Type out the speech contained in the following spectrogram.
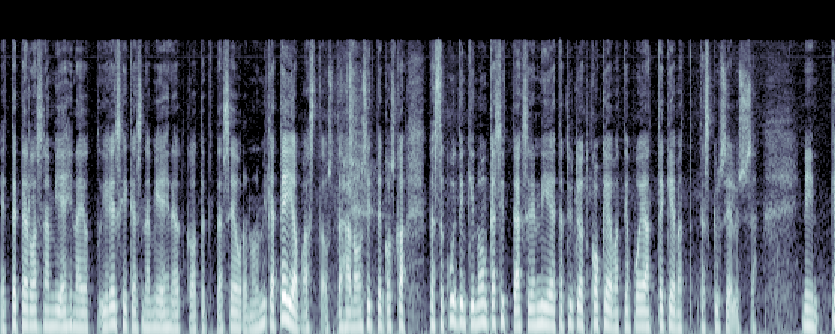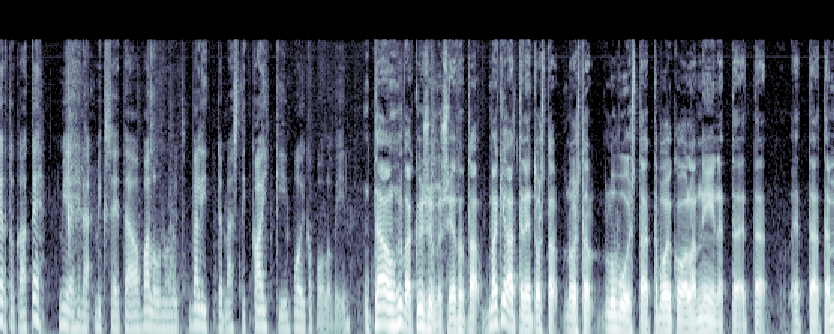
Että tällaisena miehinä keskikäisenä miehinä, jotka olette tätä seurannut, mikä teidän vastaus tähän on sitten, koska tässä kuitenkin on käsittääkseni niin, että tytöt kokevat ja pojat tekevät tässä kyselyssä niin kertokaa te miehinä, miksei tämä ole valunut nyt välittömästi kaikkiin poikapolviin. Tämä on hyvä kysymys. Ja tota, mäkin ajattelin tuosta noista luvuista, että voiko olla niin, että, että, että tämän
